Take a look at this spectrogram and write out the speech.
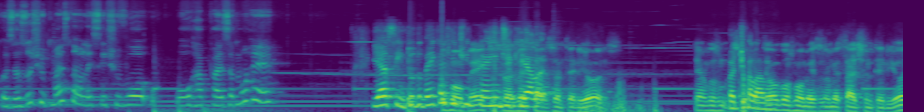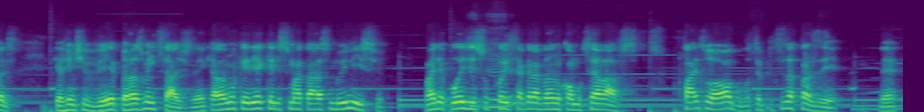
coisas do tipo, mas não, ela incentivou o, o rapaz a morrer. E assim, tudo bem que a gente entende que ela anteriores, tem alguns, Pode falar. tem alguns momentos nas mensagens anteriores que a gente vê pelas mensagens, né, que ela não queria que ele se matasse no início. Mas depois isso uhum. foi se agravando como, sei lá, faz logo, você precisa fazer. Né?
